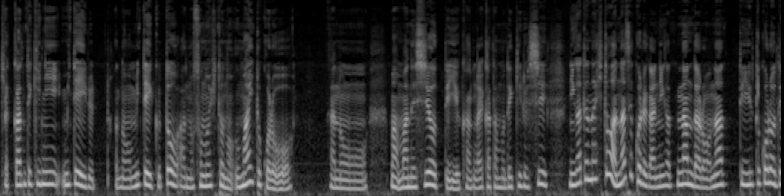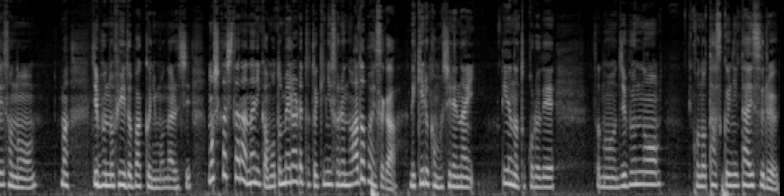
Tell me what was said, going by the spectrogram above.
客観的に見ているあの見ていくとあのその人のうまいところをあのまあ、真似しようっていう考え方もできるし苦手な人はなぜこれが苦手なんだろうなっていうところでその、まあ、自分のフィードバックにもなるしもしかしたら何か求められた時にそれのアドバイスができるかもしれないっていうようなところでその自分のこのタスクに対する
